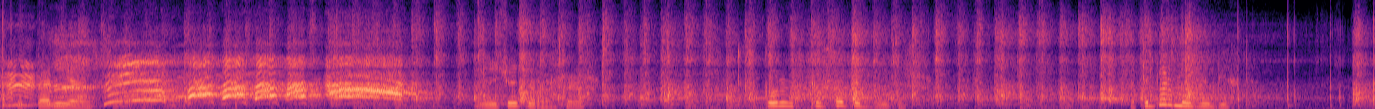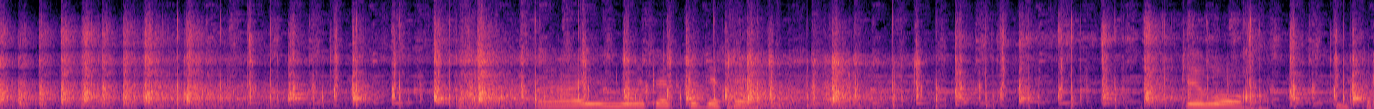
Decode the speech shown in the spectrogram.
тепер ясно. Ну і чого ти ржеш? Скоро відкусати будеш. А тепер можна бігти. Ай, він мені на п'ятки дихає. Ти лох. Містер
